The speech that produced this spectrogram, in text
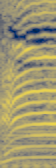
હે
